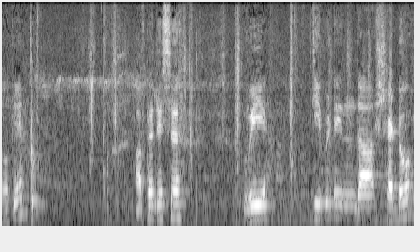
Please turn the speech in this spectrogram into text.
Okay. After this uh, we keep it in the shadow.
